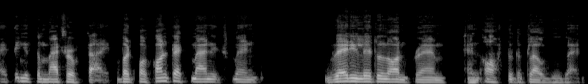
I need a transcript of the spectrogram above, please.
I think it's a matter of time. But for contract management, very little on-prem and off to the cloud we went.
